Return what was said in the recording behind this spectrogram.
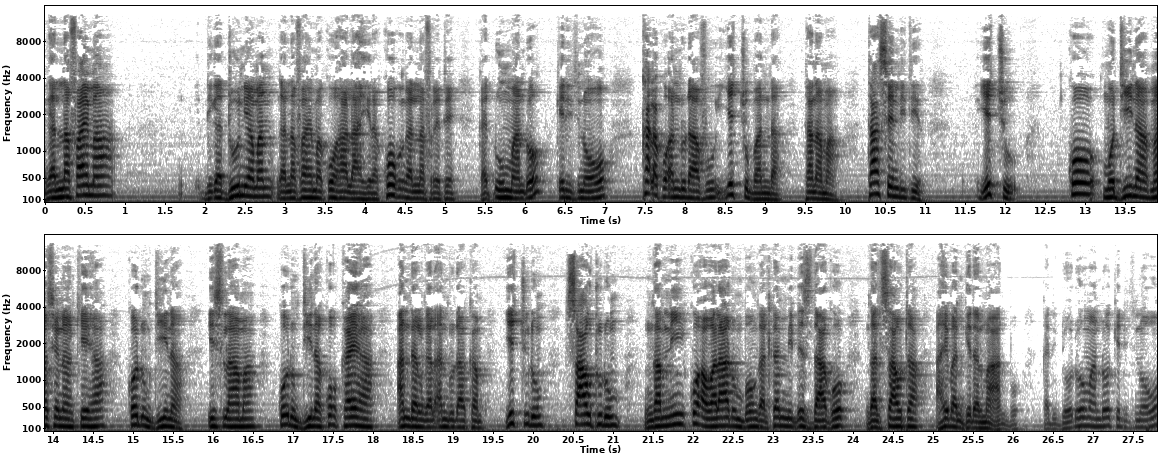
ngal nafayma diga duniya man ngal nafayma ko ha lahira ko ko ngal nafrete kadi ɗum man ɗo keɗitinowo kala ko anduɗa fuu yeccu banda tanama ta senditir yeccu ko mo dina masinan keha ko ɗum dina islama ko ɗum dina ko kayha andal ngal anduɗa kam yeccuɗum sawtuɗum ngam ni ko a wala ɗum bo ngal tanmi ɓesdago ngal sawta a heɓan geɗal ma an bo. Kadi dow ɗo man ɗo keɗitinowo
